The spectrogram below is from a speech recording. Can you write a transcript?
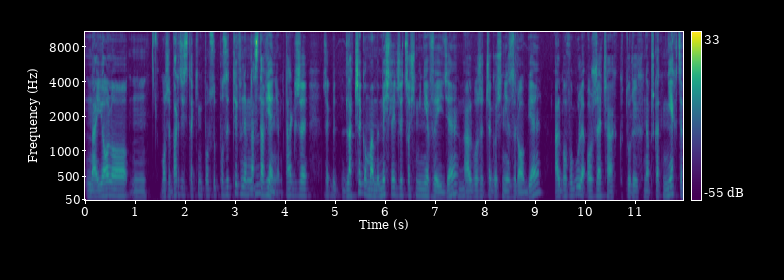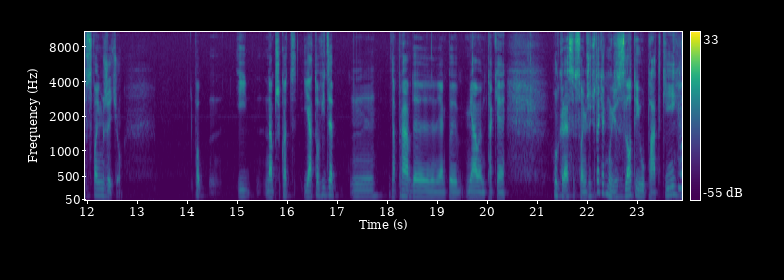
na jolo mm, może bardziej z takim po prostu pozytywnym Mhm. nastawieniem, tak, że, że jakby dlaczego mamy myśleć, że coś mi nie wyjdzie, Mhm. albo że czegoś nie zrobię, albo w ogóle o rzeczach, których na przykład nie chcę w swoim życiu. Po, I na przykład ja to widzę mm, naprawdę, jakby miałem takie okresy w swoim życiu, tak jak mówisz, zloty i upadki. No,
